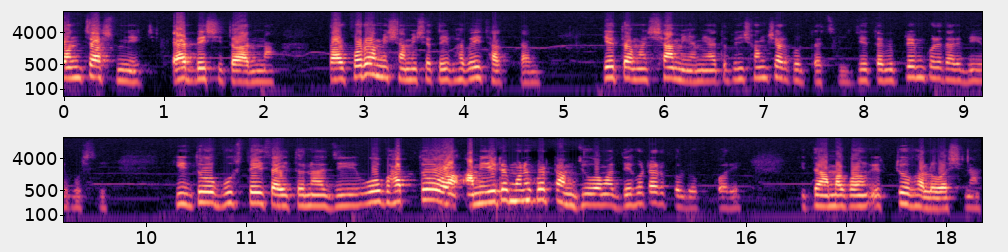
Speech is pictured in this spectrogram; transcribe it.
পঞ্চাশ মিনিট, এর বেশি তো আর না। তারপরেও আমি স্বামীর সাথে এইভাবেই থাকতাম। যেহেতু আমার স্বামী, আমি এতদিন সংসার করতেছি, যেহেতু আমি প্রেম করে তার বিয়ে করছি। কিন্তু ও বুঝতেই চাইতো না যে, ও ভাবতো, আমি এটা মনে করতাম যে ও আমার দেহটার উপর লোভ করে। কিন্তু আমাকে একটুও ভালোবাসে না।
